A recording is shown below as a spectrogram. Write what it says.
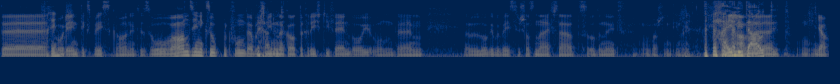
den French. Orient Express gar nicht so wahnsinnig super gefunden, aber Ich ich, bin ein nicht. Agatha Christie Fanboy und ähm, schaue, ob er besser ist als Knives Out oder nicht. Wahrscheinlich nicht. Highly Aber, doubted. Ja,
